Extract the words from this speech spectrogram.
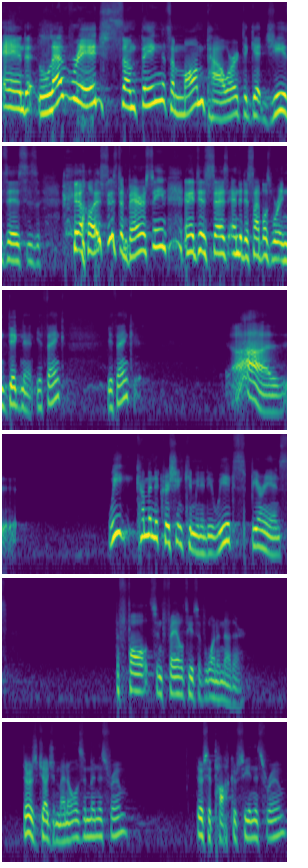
and leverage something, some mom power to get Jesus. You know, it's just embarrassing. And it just says, and the disciples were indignant. You think? You think? Ah, we come into Christian community, we experience the faults and frailties of one another. There's judgmentalism in this room. There's hypocrisy in this room.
